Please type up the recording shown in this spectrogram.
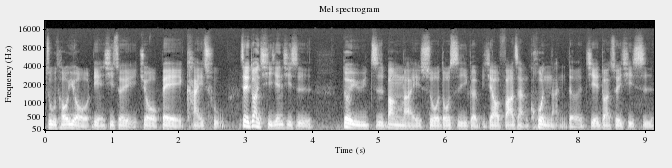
主投有联系，所以就被开除。这段期间，其实对于职棒来说都是一个比较发展困难的阶段，所以其实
